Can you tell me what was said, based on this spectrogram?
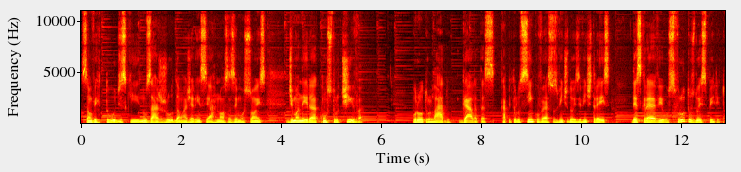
são virtudes que nos ajudam a gerenciar nossas emoções de maneira construtiva. Por outro lado, Gálatas, capítulo 5, versos 22 e 23, descreve os frutos do espírito,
